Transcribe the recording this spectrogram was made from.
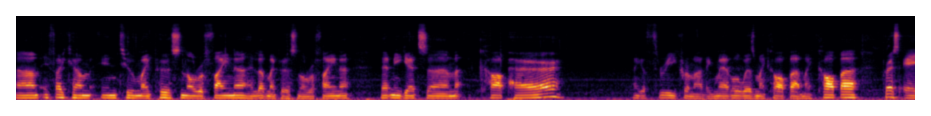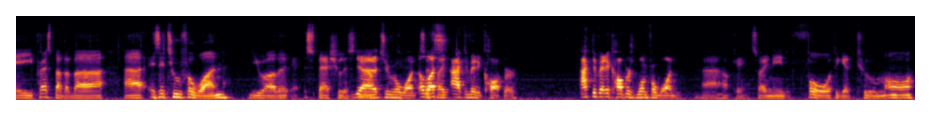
Um, if I come into my personal refiner, I love my personal refiner. Let me get some copper. I got three chromatic metal. Where's my copper? My copper. Press A. Press ba ba ba. Uh, is it two for one? You are the specialist. Yeah, now. two for one. So Unless if it's activated copper. Activated copper is one for one. Ah, okay. So I need four to get two more.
